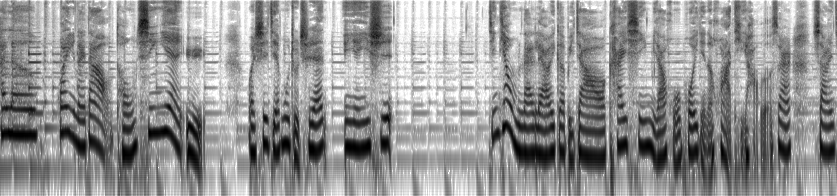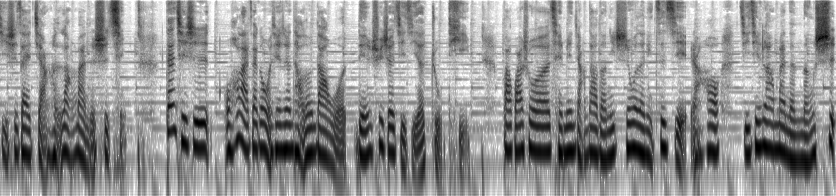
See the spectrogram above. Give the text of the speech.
Hello，欢迎来到童心谚语，我是节目主持人燕燕医师。今天我们来聊一个比较开心、比较活泼一点的话题。好了，虽然上一集是在讲很浪漫的事情，但其实我后来在跟我先生讨论到我连续这几集的主题，包括说前面讲到的“你只是为了你自己”，然后极尽浪漫的能事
